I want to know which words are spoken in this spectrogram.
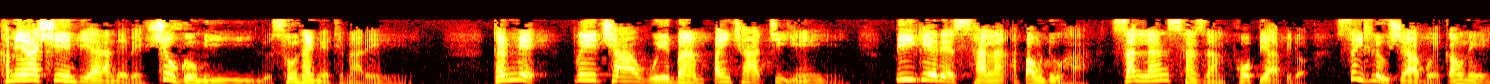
ခမည်းရှင်းပြရတာနဲ့ပဲရှုပ်ကုန်ပြီလို့ဆိုနိုင်မယ်ထင်ပါတယ်ဒါပေမဲ့သေချာဝေဖန်ပိုင်းခြားကြည့်ရင်ပြီးခဲ့တဲ့ဆာလံအပေါင်းတို့ဟာဇက်လန်းဆန်ဆန်ဖော်ပြပြီးတော့စိတ်လှုပ်ရှားပွဲကောင်းတယ်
